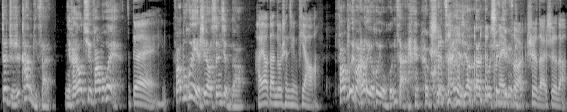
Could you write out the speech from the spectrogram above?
这只是看比赛，你还要去发布会。对，发布会也是要申请的，还要单独申请票。发布会马上以后有混彩，混彩也是要单独申请的。没错，是的，是的。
